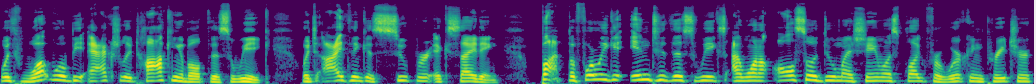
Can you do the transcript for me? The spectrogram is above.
with what we'll be actually talking about this week, which I think is super exciting. But before we get into this week's, I want to also do my shameless plug for Working Preacher.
